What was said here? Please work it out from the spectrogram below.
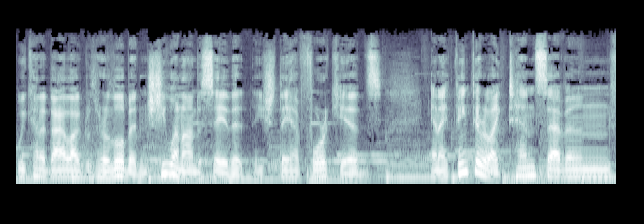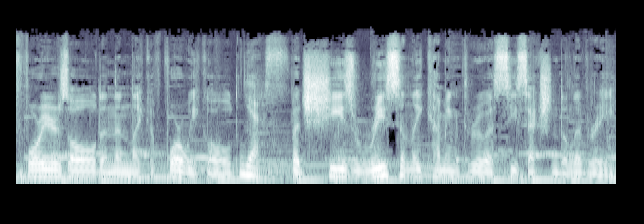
we kind of dialogued with her a little bit, and she went on to say that they have four kids, and I think they were like 10, 7, 4 years old, and then like a four week old. Yes. But she's recently coming through a C section delivery.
